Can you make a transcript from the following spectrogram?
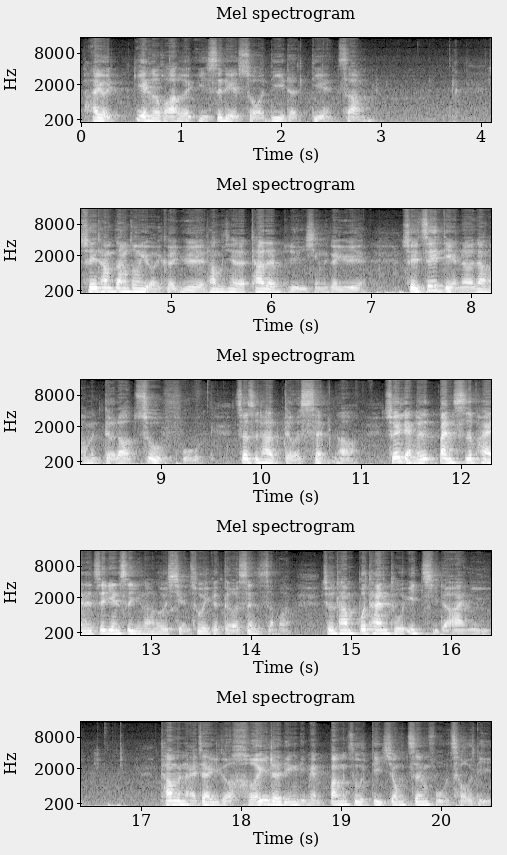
还有耶和华和以色列所立的典章，所以他们当中有一个约，他们现在他在履行那个约。所以这一点呢，让他们得到祝福，这是他的得胜啊。所以两个半支派的这件事情当中显出一个得胜是什么？就是他们不贪图一己的安逸，他们乃在一个合一的灵里面帮助弟兄征服仇敌，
